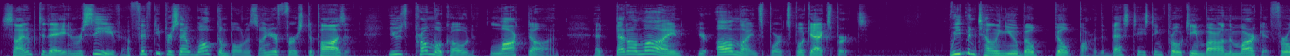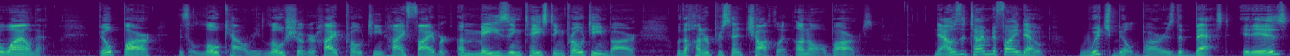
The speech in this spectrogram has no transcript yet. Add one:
Sign up today and receive a 50% welcome bonus on your first deposit. Use promo code LOCKED ON at BetOnline, your online sportsbook experts. We've been telling you about Built Bar, the best tasting protein bar on the market for a while now. Built Bar is a low calorie, low sugar, high protein, high fiber, amazing tasting protein bar with 100% chocolate on all bars. Now's the time to find out which Built Bar is the best. It is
